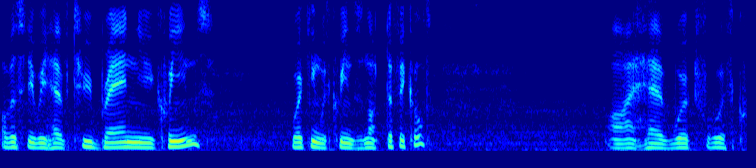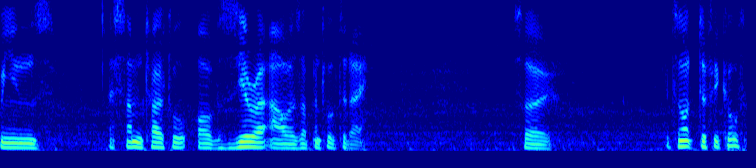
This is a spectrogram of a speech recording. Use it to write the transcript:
Obviously we have two brand new queens. Working with queens is not difficult. I have worked with queens a sum total of zero hours up until today. So it's not difficult,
